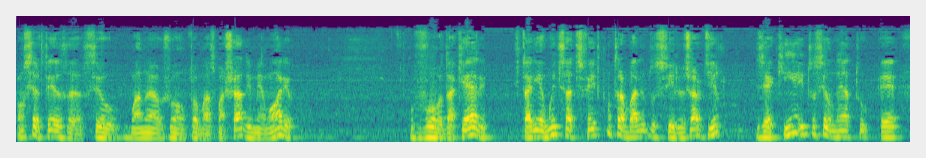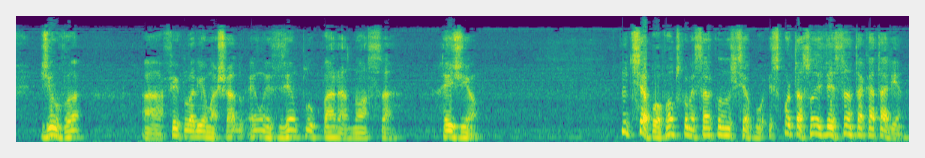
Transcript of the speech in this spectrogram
Com certeza, seu Manuel João Tomás Machado, em memória, vô da Kelly, estaria muito satisfeito com o trabalho dos filhos Jardilo, Zequinha e do seu neto é, Gilvan. A Fecularia Machado é um exemplo para a nossa região. Notícia boa, vamos começar com notícia boa. Exportações de Santa Catarina.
